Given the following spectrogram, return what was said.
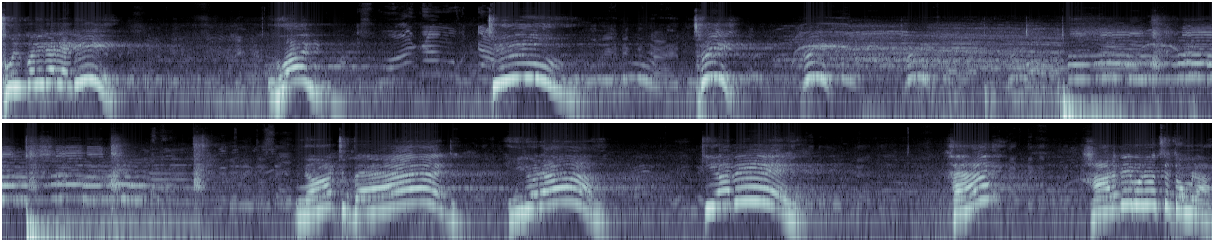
ফুলকলিরা ready one two three not bad হিরোরা, কি হবে? হ্যাঁ? হারবে মনে হচ্ছে তোমরা।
